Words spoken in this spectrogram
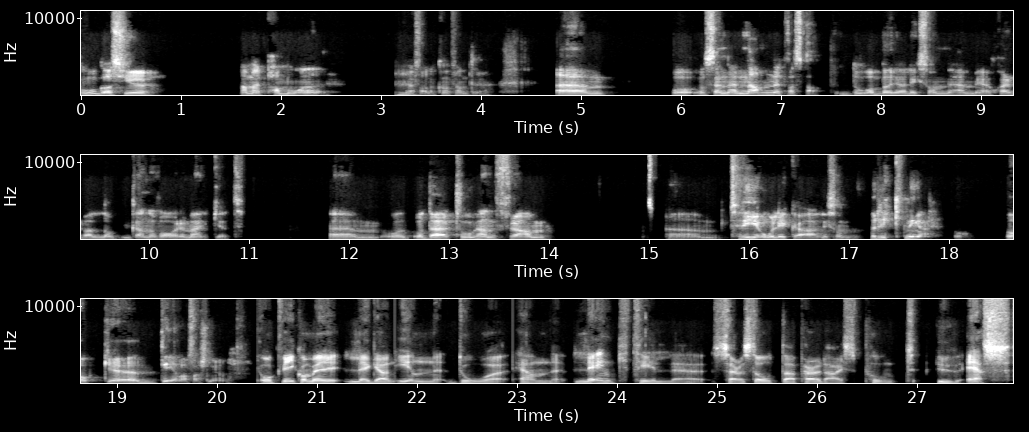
tog oss ju ja, ett par månader mm. i alla fall att komma fram till det. Um, och, och sen när namnet var satt, då började liksom det här med själva loggan och varumärket. Um, och, och där tog han fram um, tre olika liksom, riktningar. Och eh, det var fascinerande. Och vi kommer lägga in då en länk till eh, sarasotaparadise.us sarastotaparadise.us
